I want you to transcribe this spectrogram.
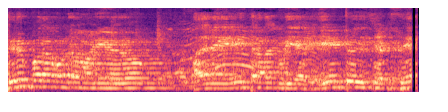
திருப்பரங்குன்றம் அணியினரும் அதனை எதிர்த்து ஆளக்கூடிய ஏ டு செட்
